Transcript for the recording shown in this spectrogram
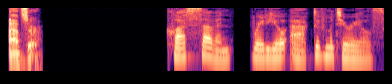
Answer. Class 7 Radioactive materials.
